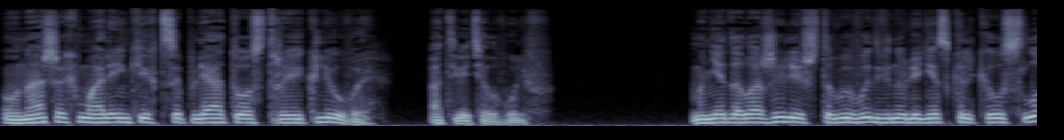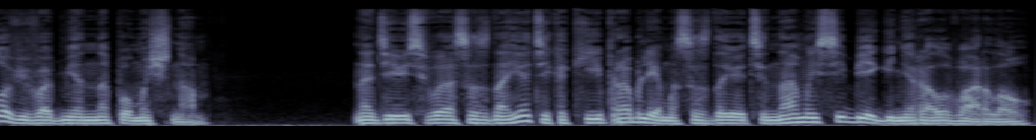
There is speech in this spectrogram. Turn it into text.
«У наших маленьких цыплят острые клювы», — ответил Вульф. «Мне доложили, что вы выдвинули несколько условий в обмен на помощь нам. Надеюсь, вы осознаете, какие проблемы создаете нам и себе, генерал Варлоу.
